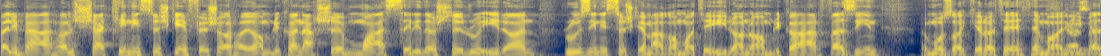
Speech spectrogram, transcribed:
ولی به هر حال شکی نیستش که این فشارهای آمریکا نقش موثری داشته رو ایران. روزی نیستش که مقامات ایران و آمریکا حرف از این مذاکرات احتمالی و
